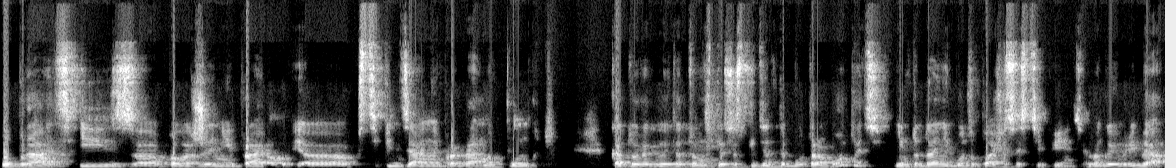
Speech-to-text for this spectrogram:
убрать из э, положений правил э, стипендиальной программы пункт, который говорит о том, что если студенты будут работать, им туда не будут выплачиваться стипендии. Мы говорим, ребят,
